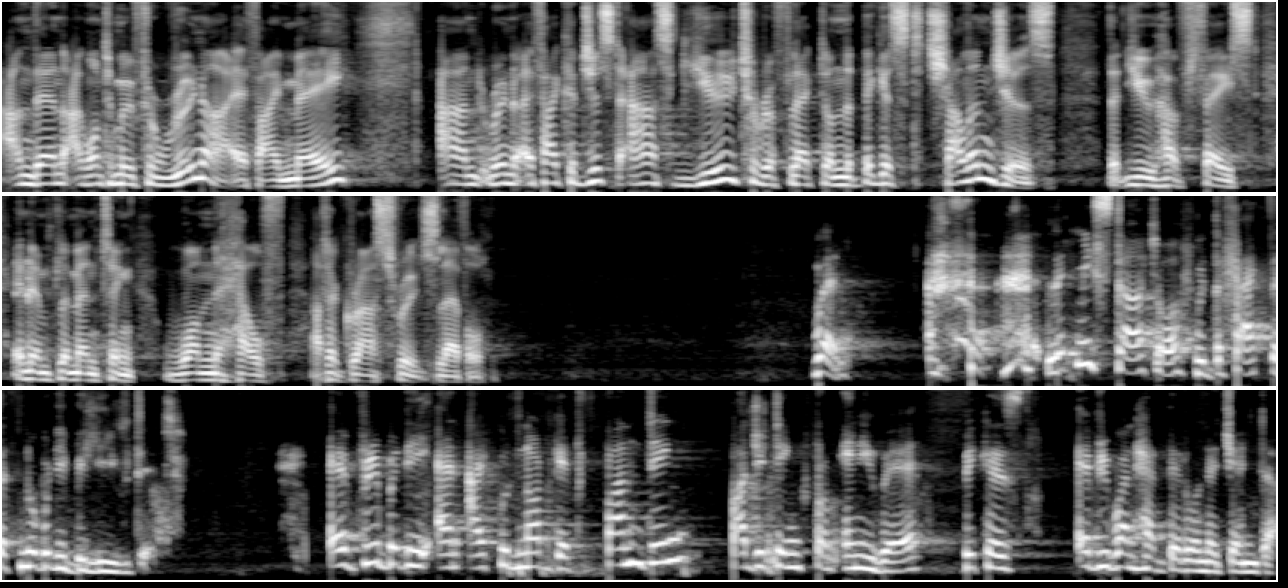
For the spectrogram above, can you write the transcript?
and then I want to move to Runa, if I I may. And Runa, if I could just ask you to reflect on the biggest challenges that you have faced in implementing One Health at a grassroots level. Well, let me start off with the fact that nobody believed it. Everybody, and I could not get funding, budgeting from anywhere because everyone had their own agenda.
